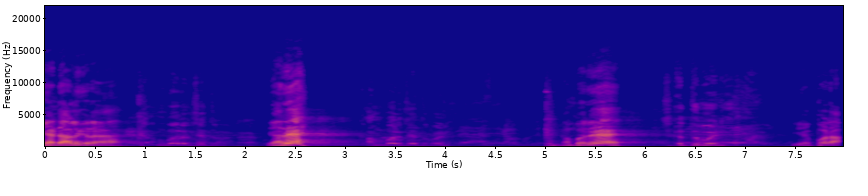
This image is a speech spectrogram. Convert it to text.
ஏன்டா அழுகுற? கம்பர் செத்து யாரு? கம்பர் செத்து போயிட்டு நம்பரு செத்து போயிட்டு எப்படா?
